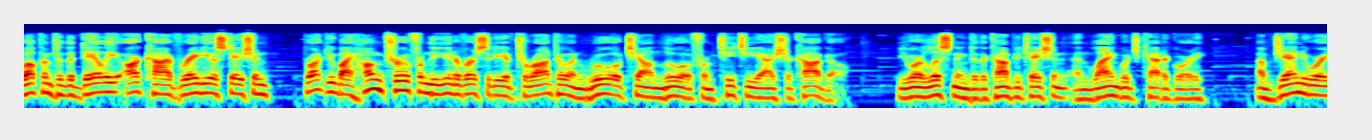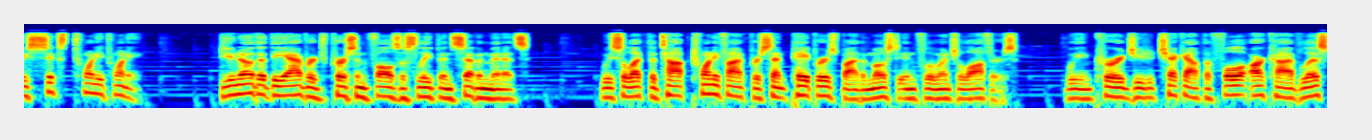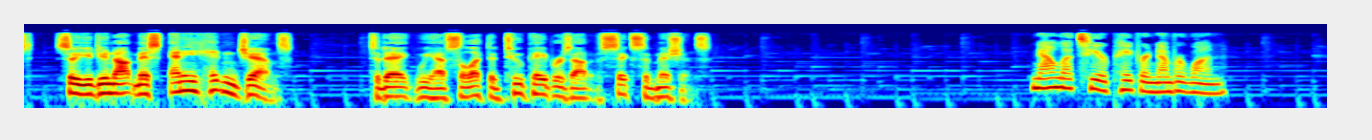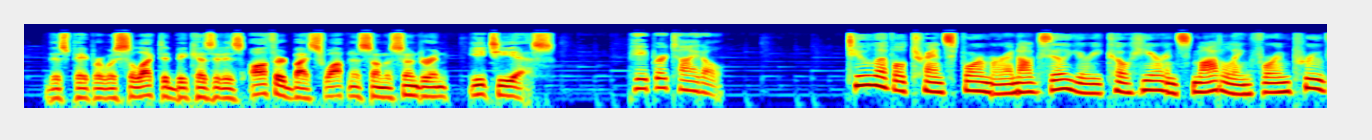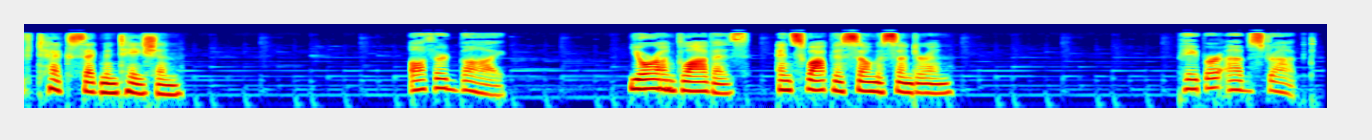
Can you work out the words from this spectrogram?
Welcome to the Daily arXiv radio station, brought to you by Hung Tru from the University of Toronto and Ruo Tian Luo from TTI Chicago. You are listening to the Computation and Language category of January 6, 2020. Do you know that the average person falls asleep in 7 minutes? We select the top 25% papers by the most influential authors. We encourage you to check out the full arXiv list so you do not miss any hidden gems. Today, we have selected two papers out of six submissions. Now let's hear paper number one. This paper was selected because it is authored by Swapna Somasundaran, ETS. Paper title Two level transformer and auxiliary coherence modeling for improved text segmentation. Authored by Goran Glavas and Swapna Somasundaran. Paper Abstract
